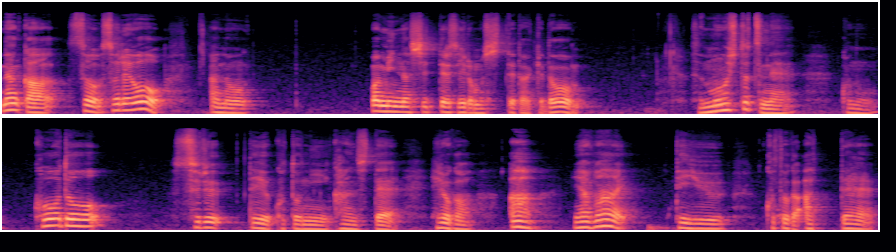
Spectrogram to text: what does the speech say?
なんかそうそれをあの、まあ、みんな知ってるしヒロも知ってたけどもう一つねこの行動するっていうことに関してヒロが「あやばい」っていうことがあって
